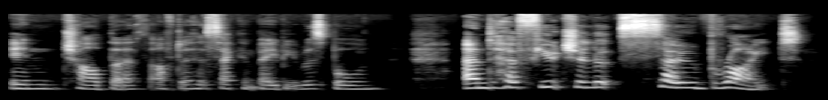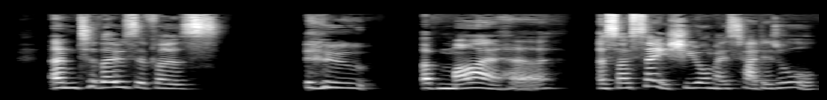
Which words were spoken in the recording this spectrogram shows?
in childbirth after her second baby was born. And her future looked so bright. And to those of us who admire her. As I say, she almost had it all.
